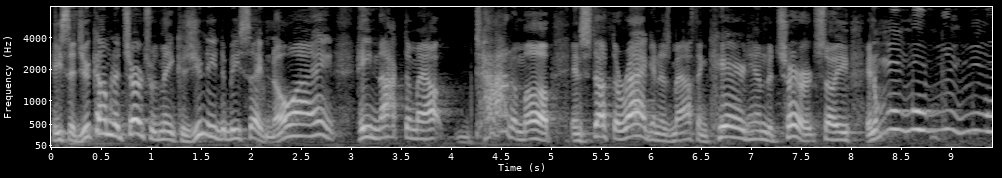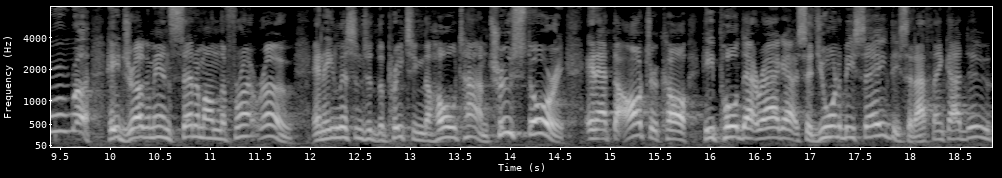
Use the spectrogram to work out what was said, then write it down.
He said, You're coming to church with me because you need to be saved. No, I ain't. He knocked him out, tied him up, and stuffed a rag in his mouth and carried him to church. So he and he drug him in, set him on the front row, and he listened to the preaching the whole time. True story. And at the altar call, he pulled that rag out and said, You want to be saved? He said, I think I do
